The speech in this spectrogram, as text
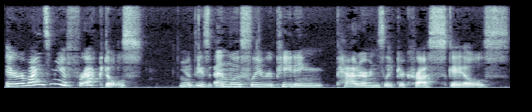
it reminds me of fractals, you know, these endlessly repeating patterns like across scales.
